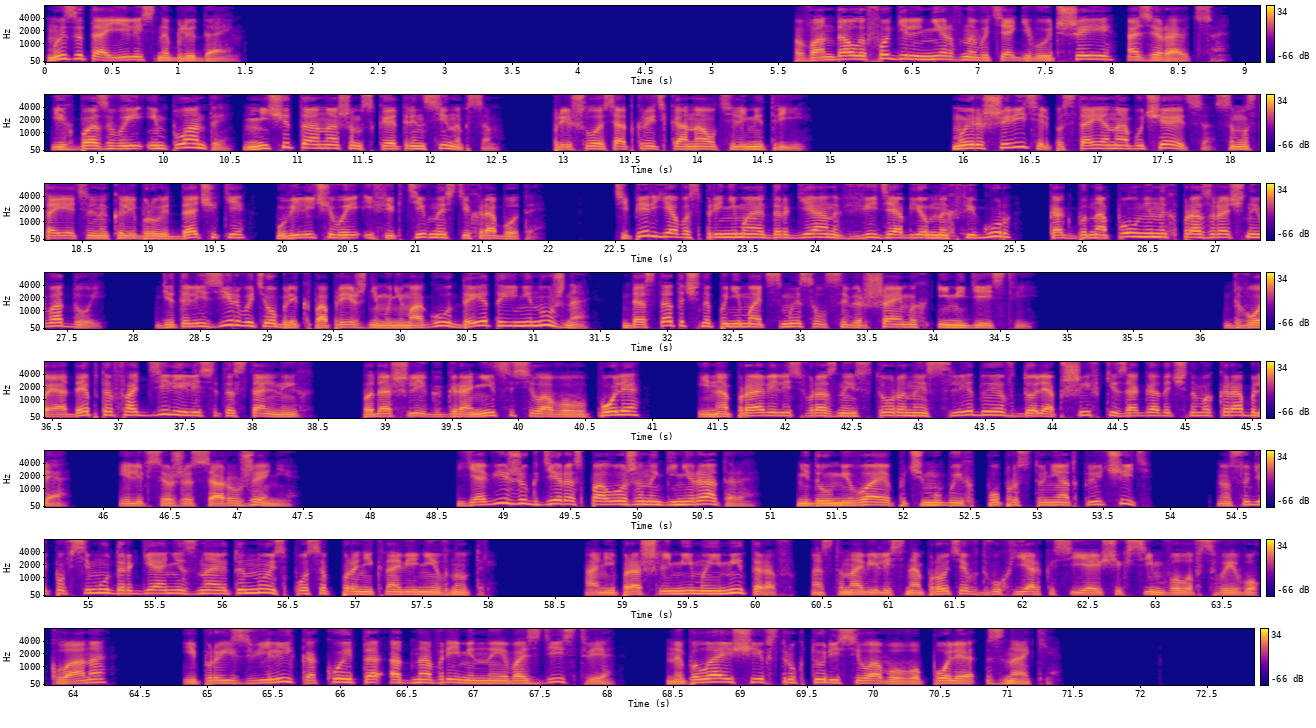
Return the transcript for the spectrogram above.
Мы затаились, наблюдаем. Вандал и Фогель нервно вытягивают шеи, озираются. Их базовые импланты не чита нашим с Кэтрин синапсам. Пришлось открыть канал телеметрии. Мой расширитель постоянно обучается, самостоятельно калибрует датчики, увеличивая эффективность их работы. Теперь я воспринимаю Даргиан в виде объемных фигур, как бы наполненных прозрачной водой. Детализировать облик по-прежнему не могу, да это и не нужно, достаточно понимать смысл совершаемых ими действий. Двое адептов отделились от остальных, подошли к границе силового поля и направились в разные стороны, следуя вдоль обшивки загадочного корабля, или все же сооружение. Я вижу, где расположены генераторы, недоумевая, почему бы их попросту не отключить, но, судя по всему, Даргиане знают иной способ проникновения внутрь. Они прошли мимо эмиттеров, остановились напротив двух ярко сияющих символов своего клана и произвели какое-то одновременное воздействие на пылающие в структуре силового поля знаки.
